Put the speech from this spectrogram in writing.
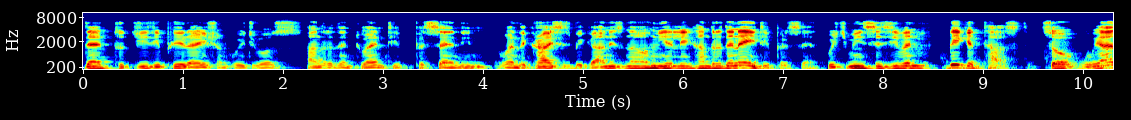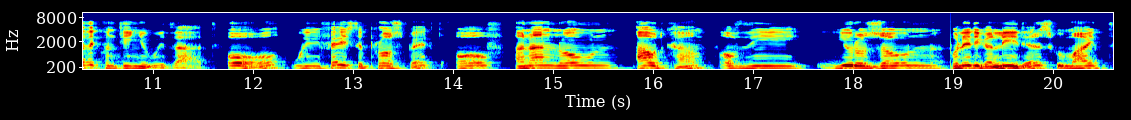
debt to GDP ratio, which was 120% in when the crisis began, is now nearly 180%, which means it's even bigger task. So we either continue with that or we face the prospect of an unknown outcome of the Eurozone political leaders who might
